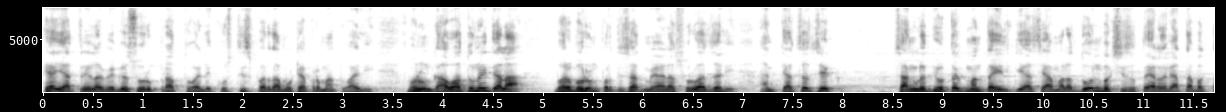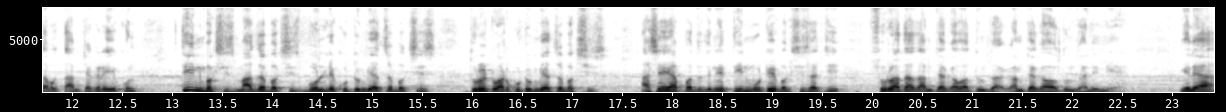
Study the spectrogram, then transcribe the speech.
ह्या यात्रेला वेगळं स्वरूप प्राप्त व्हायले कुस्ती स्पर्धा मोठ्या प्रमाणात व्हायली. म्हणून गावातूनही त्याला भरभरून प्रतिसाद मिळायला सुरुवात झाली. आणि त्याचंच एक चांगलं द्योतक म्हणता येईल की असे आम्हाला दोन बक्षिसं तयार झाले. आता बघता बघता आमच्याकडे एकूण तीन बक्षीस माझं बक्षीस बोंडले कुटुंबियाचं बक्षीस तुरटवाड कुटुंबियाचं बक्षीस. अशा ह्या पद्धतीने हे तीन मोठे बक्षिसाची सुरुवात आज आमच्या गावातून जा आमच्या गावातून झालेली आहे. गेल्या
